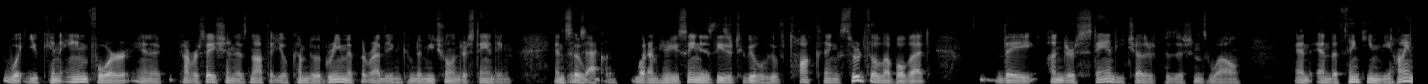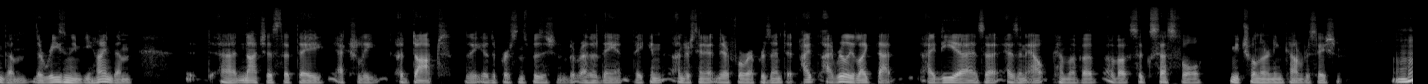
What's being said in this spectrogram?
what you can aim for in a conversation is not that you'll come to agreement, but rather you can come to mutual understanding. And so, Exactly. what I'm hearing you saying is these are two people who've talked things through to the level that they understand each other's positions well, and and the thinking behind them, the reasoning behind them, uh, not just that they actually adopt the other person's position, but rather they they can understand it and therefore represent it. I, I really like that idea as a as an outcome of a of a successful mutual learning conversation. hmm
